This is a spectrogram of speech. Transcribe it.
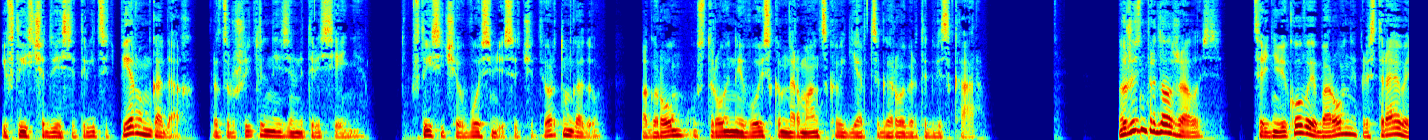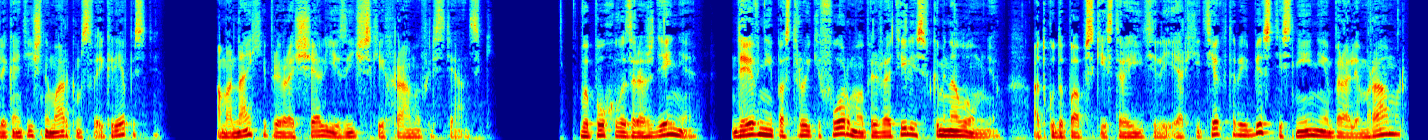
и в 1231 годах разрушительные землетрясения. В 1084 году погром, устроенный войском нормандского герцога Роберта Гвискара. Но жизнь продолжалась. Средневековые бароны пристраивали к античным аркам свои крепости, а монахи превращали языческие храмы в христианские. В эпоху Возрождения древние постройки форума превратились в каменоломню, откуда папские строители и архитекторы без стеснения брали мрамор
